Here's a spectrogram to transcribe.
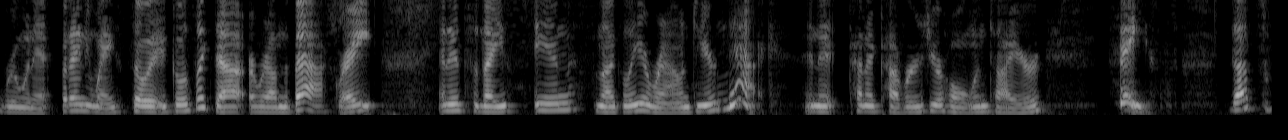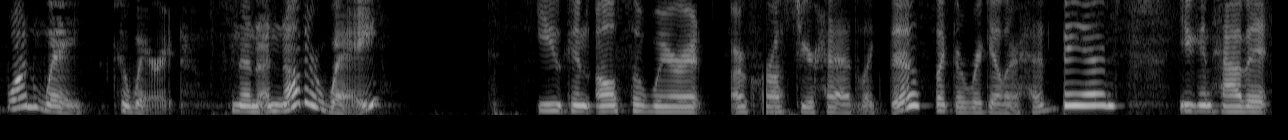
ruin it. But anyway, so it goes like that around the back, right? And it's nice and snugly around your neck. And it kind of covers your whole entire face. That's one way to wear it. And then another way, you can also wear it across your head like this, like a regular headband. You can have it,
